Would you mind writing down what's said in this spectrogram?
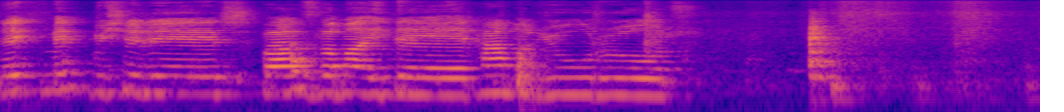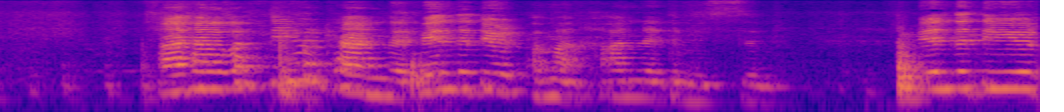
Ekmek pişirir, bazlama eder, hamur yoğurur. Ayhan Azat diyor ki anne, ben de diyor, ama anne demişsin. Ben de diyor,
